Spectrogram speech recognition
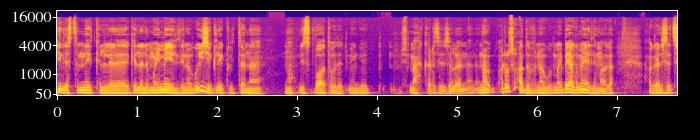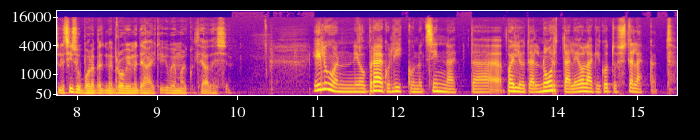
kindlasti on neid, kellele, kellele ma ei meeldi nagu isiklikult, on ju, noh, lihtsalt vaatavad, et mingi, mis mähkar see seal on, no arusaadav, nagu ma ei peagi meeldima, aga aga lihtsalt selle sisu poole pealt me proovime teha ikkagi võimalikult head asja. Elu on ju praegu liikunud sinna, et äh, paljudel noortel ei olegi kodus telekat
